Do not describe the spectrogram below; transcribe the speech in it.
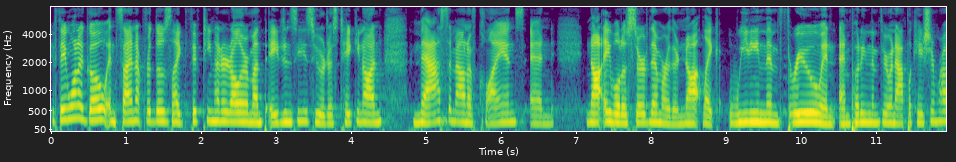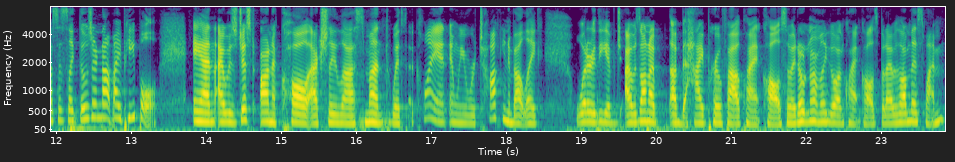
If they want to go and sign up for those like $1500 a month agencies who are just taking on mass amount of clients and not able to serve them or they're not like weeding them through and and putting them through an application process, like those are not my people. And I was just on a call actually last month with a client and we were talking about like what are the I was on a, a high profile client call, so I don't normally go on client calls, but I was on this one.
